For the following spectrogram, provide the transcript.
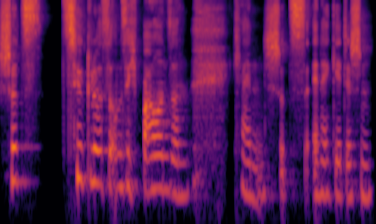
Schutzzyklus um sich bauen, so einen kleinen schutzenergetischen.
